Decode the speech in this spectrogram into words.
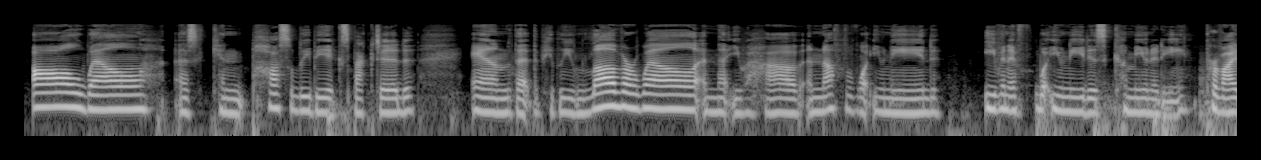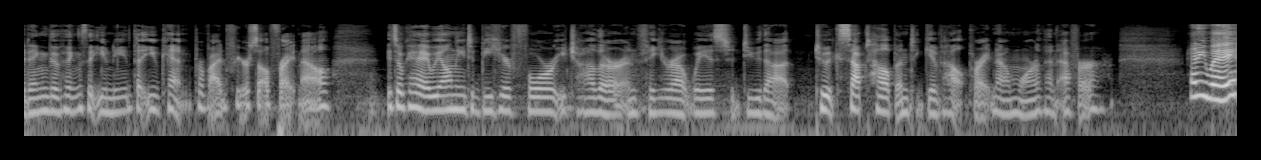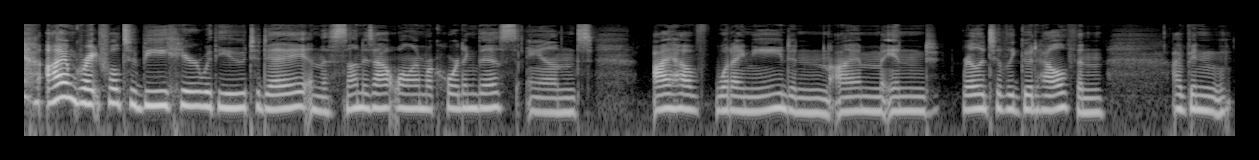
all well as can possibly be expected, and that the people you love are well, and that you have enough of what you need, even if what you need is community, providing the things that you need that you can't provide for yourself right now. It's okay. We all need to be here for each other and figure out ways to do that to accept help and to give help right now more than ever. Anyway, I am grateful to be here with you today, and the sun is out while I'm recording this, and I have what I need, and I'm in relatively good health, and I've been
